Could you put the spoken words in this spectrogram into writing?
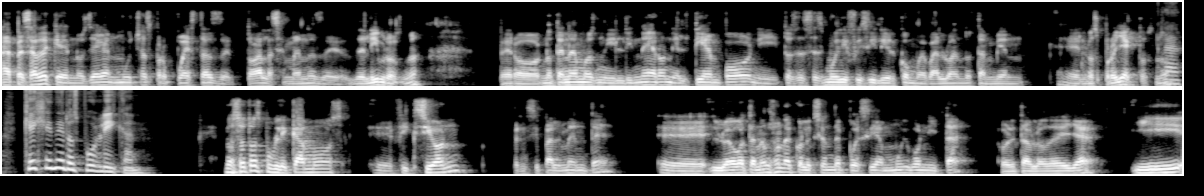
a pesar de que nos llegan muchas propuestas de todas las semanas de, libros, ¿no? Pero no tenemos ni el dinero, ni el tiempo, ni entonces es muy difícil ir como evaluando también eh, los proyectos, ¿no? Claro. ¿Qué géneros publican? Nosotros publicamos eh, ficción principalmente. Eh, luego tenemos una colección de poesía muy bonita, ahorita hablo de ella, y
